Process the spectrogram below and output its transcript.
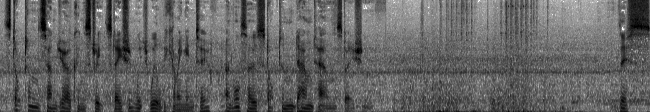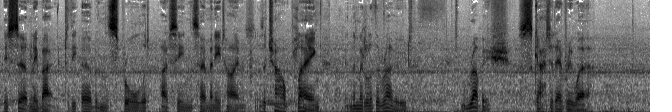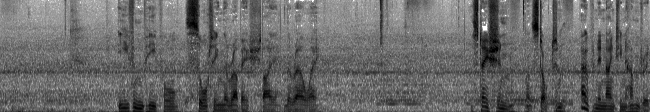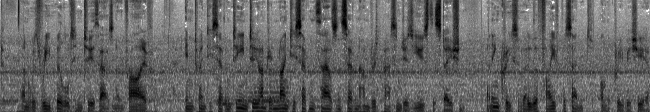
Stockton San Joaquin Street Station, which we'll be coming into, and also Stockton Downtown Station. This is certainly back to the urban sprawl that I've seen so many times. There's a child playing in the middle of the road. Rubbish scattered everywhere. Even people sorting the rubbish by the railway. The station at Stockton opened in 1900 and was rebuilt in 2005. In 2017, 297,700 passengers used the station, an increase of over 5% on the previous year.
